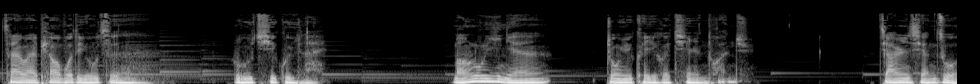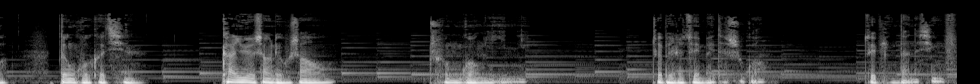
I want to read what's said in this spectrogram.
在外漂泊的游子如期归来。忙碌一年，终于可以和亲人团聚。家人闲坐，灯火可亲，看月上柳梢，春光旖旎。这便是最美的时光，最平淡的幸福。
